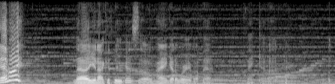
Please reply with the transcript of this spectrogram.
Am I? No, you're not Cthulhu, so I ain't got to worry about that. Thank God.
